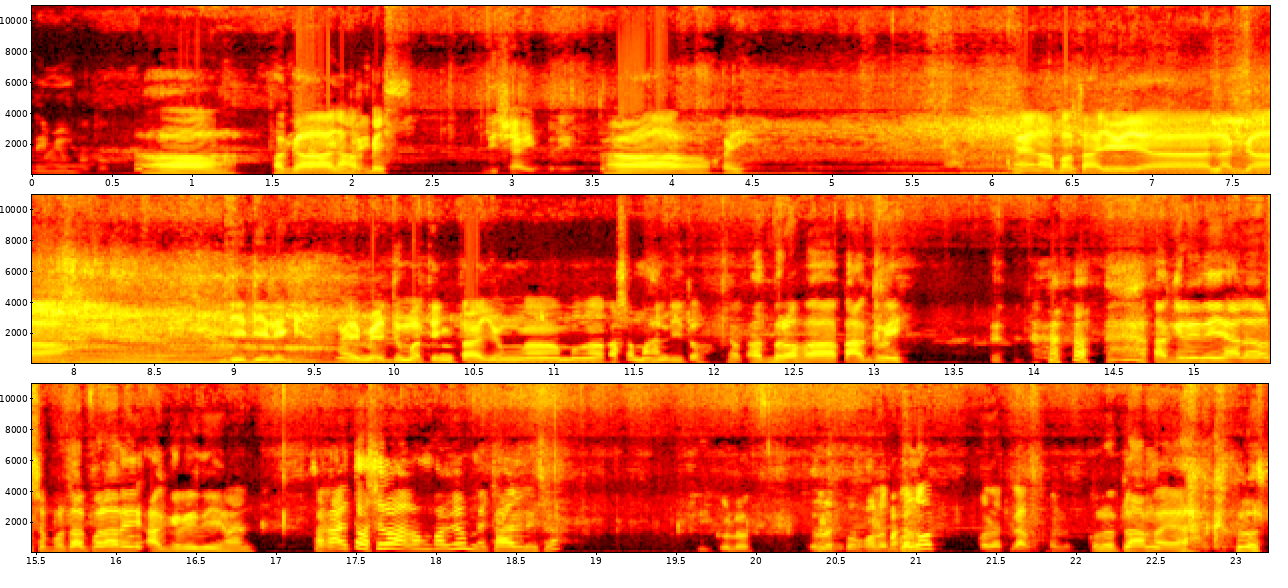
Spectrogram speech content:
tanim yung buto. Ah, pag uh, na-harvest. Hindi siya hybrid. Ah, okay. Ayan, habang tayo uh, nag ah, didilig, ay may dumating tayong ah, mga kasamahan dito. Shout out bro, uh, ka-agree. agrinihan, ano? Supportan po natin agrinihan. Saka ito sila, anong kanya? May challenge sila? Si kulot. Kulot po, kulot. Kulot. Kulot lang, kulot. Kulot lang, ay, kulot.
